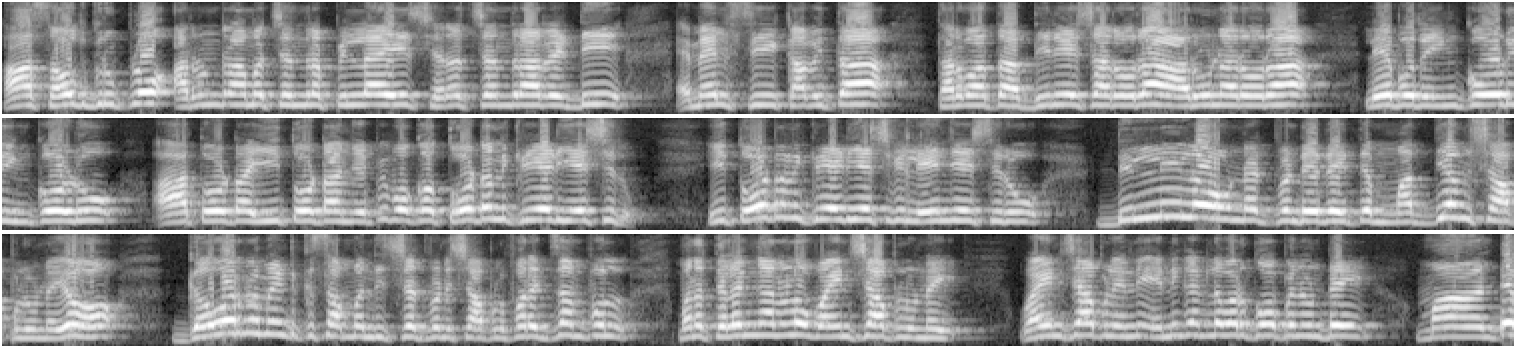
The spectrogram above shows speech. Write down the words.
ఆ సౌత్ గ్రూప్లో అరుణ్ రామచంద్ర పిల్లాయి శరత్ చంద్రారెడ్డి ఎమ్మెల్సీ కవిత తర్వాత దినేష్ అరోరా అరుణ్ అరోరా లేకపోతే ఇంకోడు ఇంకోడు ఆ తోట ఈ తోట అని చెప్పి ఒక తోటని క్రియేట్ చేసిరు ఈ తోటని క్రియేట్ చేసి వీళ్ళు ఏం చేసిరు ఢిల్లీలో ఉన్నటువంటి ఏదైతే మద్యం షాపులు ఉన్నాయో గవర్నమెంట్కి సంబంధించినటువంటి షాపులు. ఫర్ ఎగ్జాంపుల్ మన తెలంగాణలో వైన్ షాపులు ఉన్నాయి. వైన్ షాపులు ఎన్ని ఎన్ని గంటల వరకు ఓపెన్ ఉంటాయి? మా అంటే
